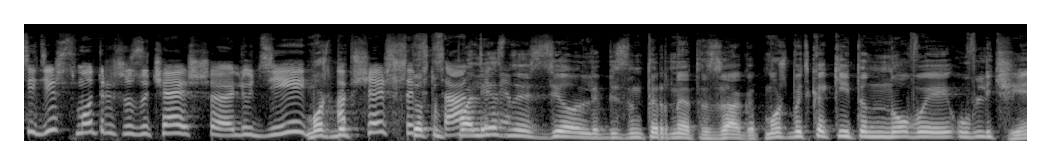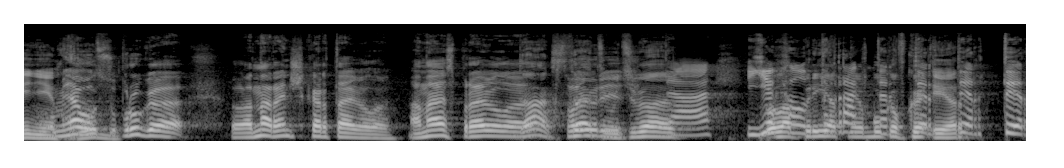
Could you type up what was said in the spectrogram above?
сидишь, смотришь, изучаешь э, людей, Может быть, общаешься с что-то полезное сделали без интернета за год? Может быть, какие-то новые увлечения? У меня вот супруга, э, она раньше картавила. Она исправила Да, свою кстати, у речь. тебя Да. была Ехал приятная трактор, буковка тыр, «Р». тыр, тыр.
